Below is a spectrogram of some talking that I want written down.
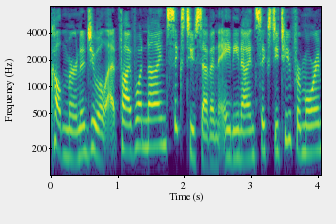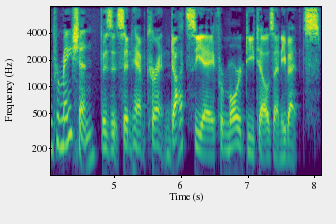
Call Myrna Jewell at 519-627-8962 for more information. Visit sydenhamcurrent.ca for more details and events.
